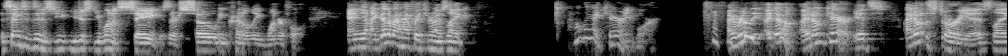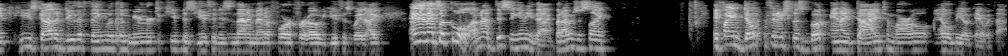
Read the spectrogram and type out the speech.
the sentences you, you just you want to say because they're so incredibly wonderful. And yet I got about halfway through and I was like, I don't think I care anymore. I really I don't. I don't care. It's I know what the story is. Like he's got to do the thing with the mirror to keep his youth, and isn't that a metaphor for oh youth is way? I and then that's so cool. I'm not dissing any of that, but I was just like, if I don't finish this book and I die tomorrow, I will be okay with that.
